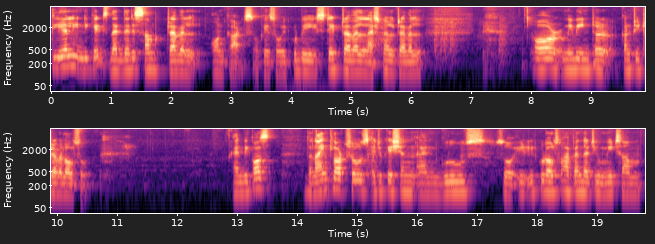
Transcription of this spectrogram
clearly indicates that there is some travel on cards. Okay, so it could be state travel, national travel, or maybe inter country travel also and because the ninth lord shows education and gurus so it, it could also happen that you meet some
